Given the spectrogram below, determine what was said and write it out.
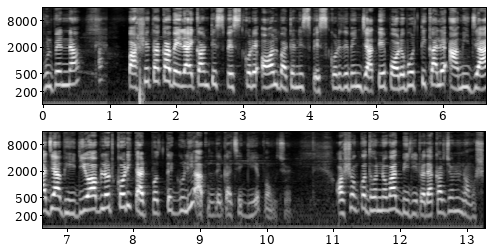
ভুলবেন না। পাশে থাকা বেল আইকনটি স্পেস করে অল বাটনে স্পেস করে দেবেন, যাতে পরবর্তীকালে আমি যা যা ভিডিও আপলোড করি তার প্রত্যেকগুলি আপনাদের কাছে গিয়ে পৌঁছয়। অসংখ্য ধন্যবাদ ভিডিওটা দেখার জন্য নমস্কার।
